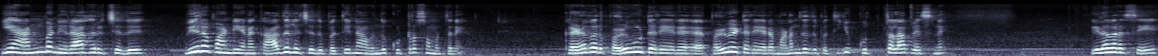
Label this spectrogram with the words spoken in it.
என் அன்பை நிராகரித்தது வீரபாண்டியனை காதலிச்சது பற்றி நான் வந்து குற்றம் சுமத்தினேன். கிழவர் பழுவூட்டரையரை பழுவேட்டரையரை மணந்தது பற்றியும் குத்தலாக பேசினேன். இளவரசே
